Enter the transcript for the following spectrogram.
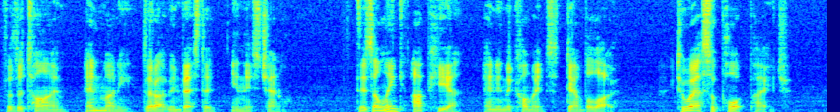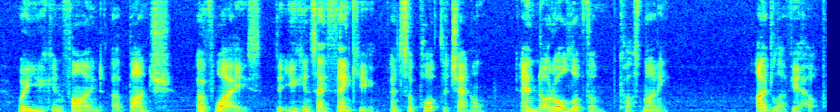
for the time and money that I've invested in this channel. There's a link up here and in the comments down below to our support page where you can find a bunch of ways that you can say thank you and support the channel and not all of them cost money. I'd love your help.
